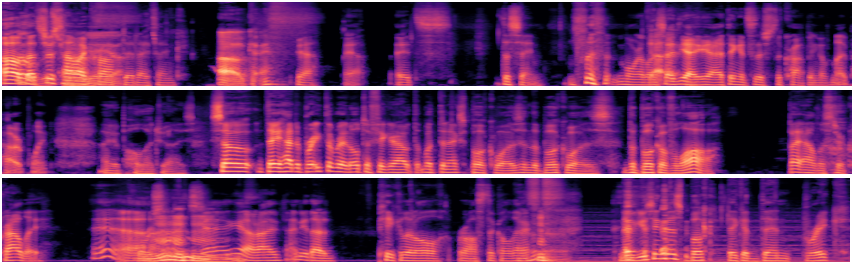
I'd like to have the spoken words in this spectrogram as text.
Oh, Oh, that's that's just how I right, yeah, cropped yeah. it, I think. Oh, okay. Yeah, yeah, it's the same. More or less. Got it. yeah, yeah, I think it's just the cropping of my PowerPoint. I apologize. So they had to break the riddle to figure out what the next book was, and the book was The Book of Law by Aleister Crowley. Yeah. course it is. Yeah, yeah. I, I knew that would peak little rosticle there. Now, using this book, they could then break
